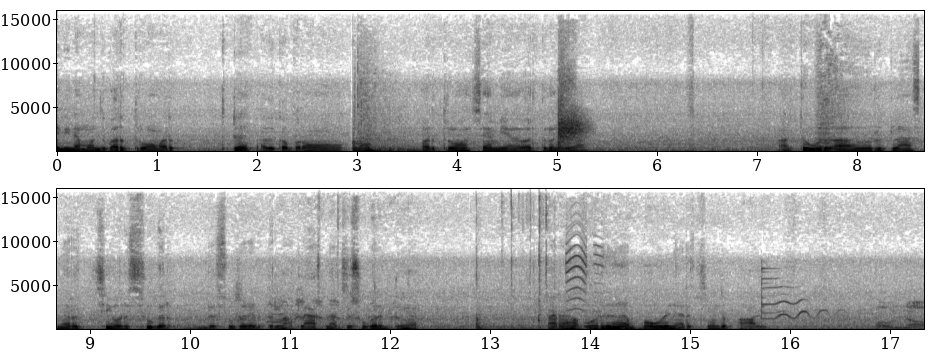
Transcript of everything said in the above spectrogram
இனி நம்ம வந்து வறுத்துருவோம். வறுத்துட்டு அதுக்கப்புறம் வறுத்துருவோம். சேமியா வறுத்துருவோம் இல்லையா? அடுத்து ஒரு ஒரு கிளாஸ் நிறச்சி ஒரு சுகர் இந்த சுகர் எடுத்துடலாம். கிளாஸ் நிறச்சி சுகர் எடுத்துருங்க. வர ஒரு பவுல் நிறச்சி வந்து பால். Oh,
